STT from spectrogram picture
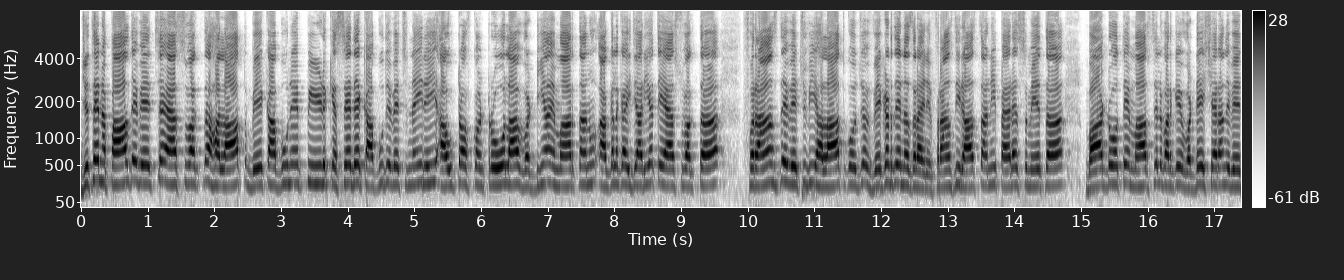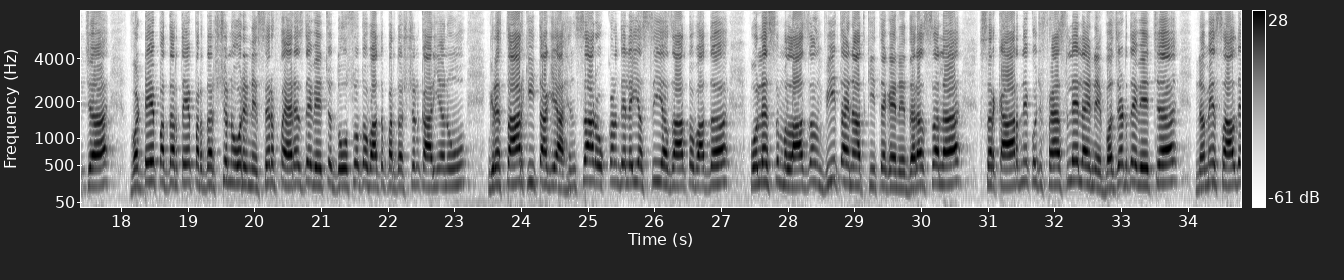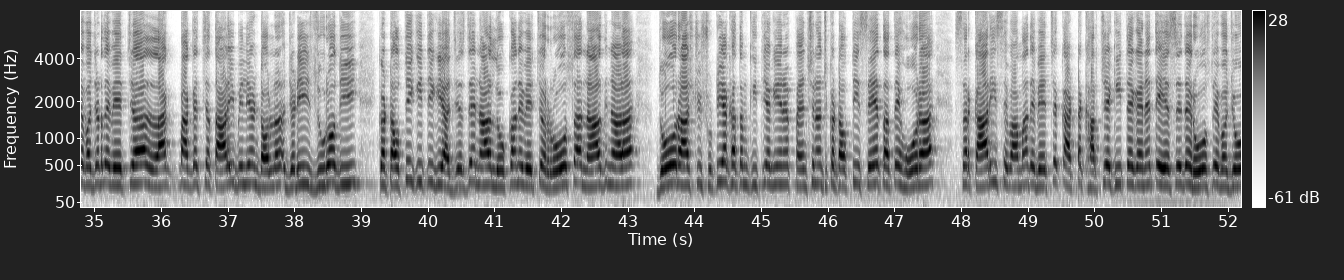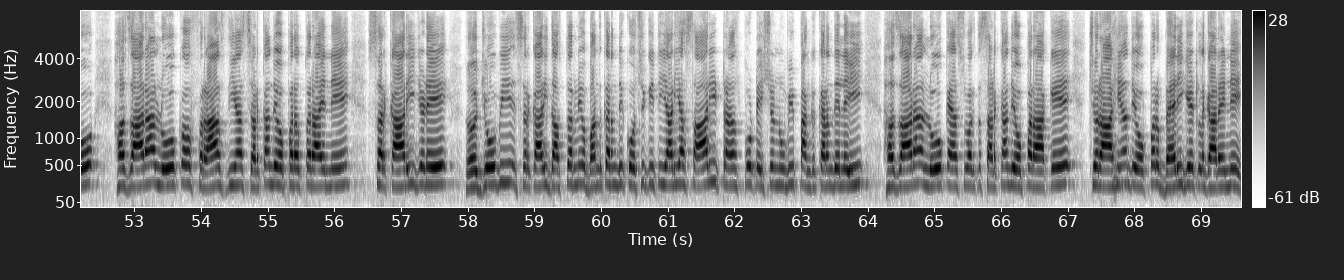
ਜਿੱਥੇ ਨੇਪਾਲ ਦੇ ਵਿੱਚ ਇਸ ਵਕਤ ਹਾਲਾਤ ਬੇਕਾਬੂ ਨੇ, ਭੀੜ ਕਿਸੇ ਦੇ ਕਾਬੂ ਦੇ ਵਿੱਚ ਨਹੀਂ ਰਹੀ ਆਊਟ ਆਫ ਕੰਟਰੋਲ ਆ, ਵੱਡੀਆਂ ਇਮਾਰਤਾਂ ਨੂੰ ਅੱਗ ਲਗਾਈ ਜਾ ਰਹੀ ਹੈ ਤੇ ਇਸ ਵਕਤ ਫਰਾਂਸ ਦੇ ਵਿੱਚ ਵੀ ਹਾਲਾਤ ਕੁਝ ਵਿਗੜਦੇ ਨਜ਼ਰ ਆਏ ਨੇ। ਫਰਾਂਸ ਦੀ ਰਾਜਧਾਨੀ ਪੈਰਿਸ ਸਮੇਤ ਬਾਰਡੋ ਅਤੇ ਮਾਰਸੇਲ ਵਰਗੇ ਵੱਡੇ ਸ਼ਹਿਰਾਂ ਦੇ ਵਿੱਚ ਵੱਡੇ ਪੱਧਰ ਤੇ ਪ੍ਰਦਰਸ਼ਨ ਹੋ ਰਹੇ ਨੇ। ਸਿਰਫ ਪੈਰਿਸ ਦੇ ਵਿੱਚ 200 ਤੋਂ ਵੱਧ ਪ੍ਰਦਰਸ਼ਨਕਾਰੀਆਂ ਨੂੰ ਗ੍ਰਿਫਤਾਰ ਕੀਤਾ ਗਿਆ। ਹਿੰਸਾ ਰੋਕਣ ਦੇ ਲਈ 80000 ਤੋਂ ਵੱਧ ਪੁਲਿਸ ਮੁਲਾਜ਼ਮ ਵੀ ਤਾਇਨਾਤ ਕੀਤੇ ਗਏ ਨੇ। ਦਰਅਸਲ ਸਰਕਾਰ ਨੇ ਕੁਝ ਫੈਸਲੇ ਲਏ ਨੇ। ਬਜਟ ਦੇ ਵਿੱਚ ਨਵੇਂ ਸਾਲ ਦੇ ਬਜਟ ਦੇ ਵਿੱਚ ਲਗਭਗ 44 ਬਿਲੀਅਨ ਡਾਲਰ ਜਿਹੜੀ ਜ਼ੂਰੋ ਦੀ ਕਟੌਤੀ ਕੀਤੀ ਗਈ ਹੈ, ਜਿਸ ਦੇ ਨਾਲ ਲੋਕਾਂ ਦੇ ਵਿੱਚ ਰੋਸ ਆ ਨਾਲ ਦੀ ਨਾਲ ਦੋ ਰਾਸ਼ਟਰੀ ਛੁੱਟੀਆਂ ਖਤਮ ਕੀਤੀਆਂ ਗਈਆਂ ਨੇ, ਪੈਨਸ਼ਨਾਂ 'ਚ ਕਟੌਤੀ, ਸਿਹਤ ਅਤੇ ਹੋਰ ਸਰਕਾਰੀ ਸੇਵਾਵਾਂ ਦੇ ਵਿੱਚ ਘੱਟ ਖਰਚੇ ਕੀਤੇ ਗਏ ਨੇ ਤੇ ਇਸੇ ਦੇ ਰੋਸ ਦੇ ਵਜੋਂ ਹਜ਼ਾਰਾਂ ਲੋਕ ਫਰਾਂਸ ਦੀਆਂ ਸੜਕਾਂ ਦੇ ਉੱਪਰ ਉਤਰ ਆਏ ਨੇ। ਸਰਕਾਰੀ ਜਿਹੜੇ ਜੋ ਵੀ ਸਰਕਾਰੀ ਦਫ਼ਤਰ ਨੇ ਉਹ ਬੰਦ ਕਰਨ ਦੀ ਕੋਸ਼ਿਸ਼ ਕੀਤੀ ਜਾ ਰਹੀ ਆ। ਸਾਰੀ ਟਰਾਂਸਪੋਰਟੇਸ਼ਨ ਨੂੰ ਵੀ ਭੰਗ ਕਰਨ ਦੇ ਲਈ ਹਜ਼ਾਰਾਂ ਲੋਕ ਇਸ ਵਕਤ ਸੜਕਾਂ ਦੇ ਉੱਪਰ ਆ ਕੇ ਚੁਰਾਹਿਆਂ ਦੇ ਉੱਪਰ ਬੈਰੀਗੇਟ ਲਗਾ ਰਹੇ ਨੇ।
